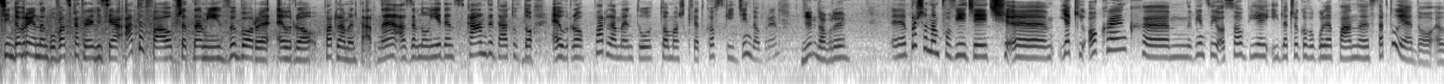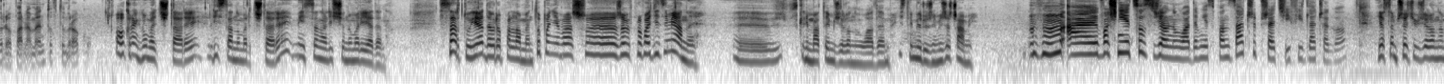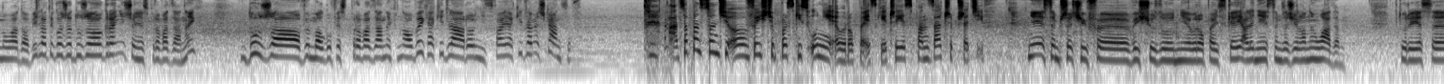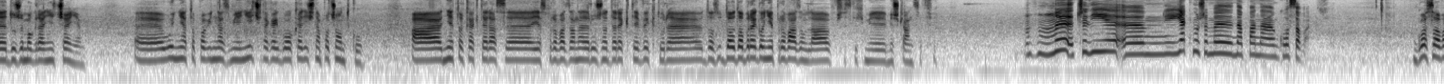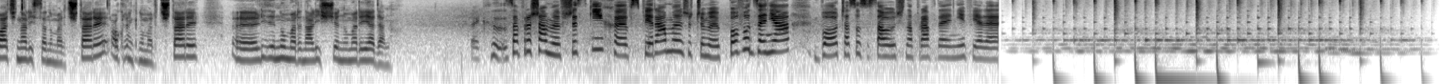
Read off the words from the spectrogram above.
Dzień dobry, Jana Głowacka, telewizja ATV. Przed nami wybory europarlamentarne, a ze mną jeden z kandydatów do Europarlamentu, Tomasz Kwiatkowski. Dzień dobry. Dzień dobry. E, Proszę nam powiedzieć, e, jaki okręg, e, więcej o sobie i dlaczego w ogóle Pan startuje do Europarlamentu w tym roku? Okręg numer 4, lista numer 4, miejsce na liście numer 1. Startuję do Europarlamentu, ponieważ żeby wprowadzić zmiany z klimatem, zielonym ładem i z tymi różnymi rzeczami. Mhm, a właśnie co z Zielonym Ładem? Jest Pan za czy przeciw i dlaczego? Jestem przeciw Zielonemu Ładowi, dlatego że dużo ograniczeń jest wprowadzanych, dużo wymogów jest wprowadzanych nowych, jak i dla rolnictwa, jak i dla mieszkańców. A co Pan sądzi o wyjściu Polski z Unii Europejskiej? Czy jest Pan za czy przeciw? Nie jestem przeciw e, wyjściu z Unii Europejskiej, ale nie jestem za Zielonym Ładem, który jest e, dużym ograniczeniem. E, Unia to powinna zmienić, tak jak było kiedyś na początku, a nie to jak teraz e, jest wprowadzane różne dyrektywy, które do, do dobrego nie prowadzą dla wszystkich mie- mieszkańców. Mhm, czyli jak możemy na Pana głosować? Głosować na listę numer 4, okręg numer 4, e, li- numer na liście numer 1. Tak, zapraszamy wszystkich, e, wspieramy, życzymy powodzenia, bo czasu zostało już naprawdę niewiele.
